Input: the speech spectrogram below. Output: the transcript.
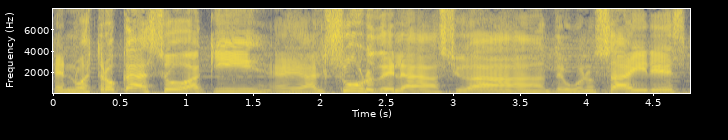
En nuestro caso, aquí, eh, al sur de la ciudad de Buenos Aires,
